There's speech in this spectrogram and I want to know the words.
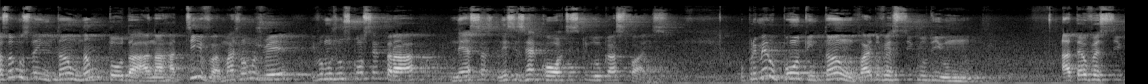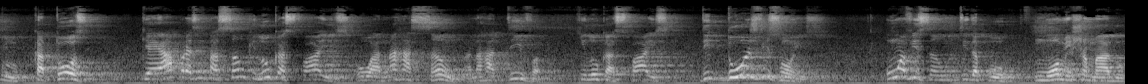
Nós vamos ver então, não toda a narrativa, mas vamos ver e vamos nos concentrar nessas, nesses recortes que Lucas faz. O primeiro ponto então vai do versículo de 1 até o versículo 14, que é a apresentação que Lucas faz, ou a narração, a narrativa que Lucas faz de duas visões. Uma visão tida por um homem chamado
